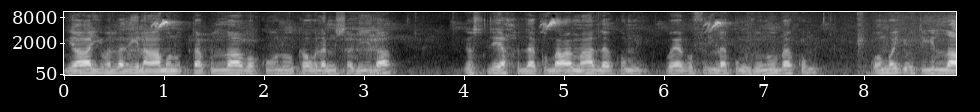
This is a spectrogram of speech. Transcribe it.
يا أيها الذين آمنوا اتقوا الله وقولوا قولا سديدا يصلح لكم أعمالكم ويغفر لكم ذنوبكم ومن يطع الله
